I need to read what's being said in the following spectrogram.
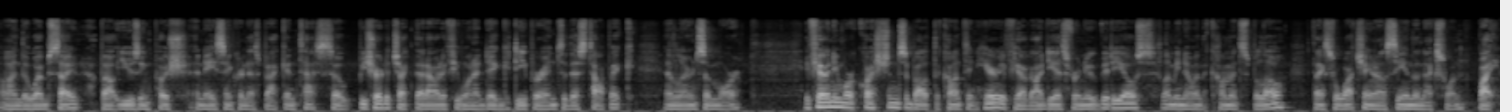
on the website about using push and asynchronous backend tasks, so be sure to check that out if you want to dig deeper into this topic and learn some more. If you have any more questions about the content here, if you have ideas for new videos, let me know in the comments below. Thanks for watching and I'll see you in the next one. Bye.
